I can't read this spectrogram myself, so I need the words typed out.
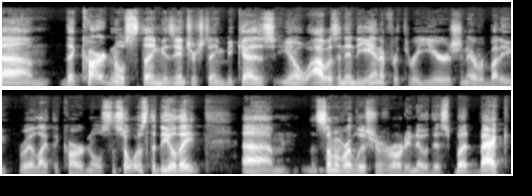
Um, the Cardinals thing is interesting because you know I was in Indiana for three years and everybody really liked the Cardinals, and so what was the deal? They, um, some of our listeners already know this, but back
